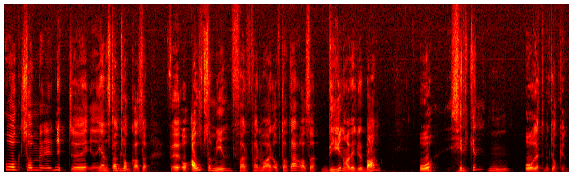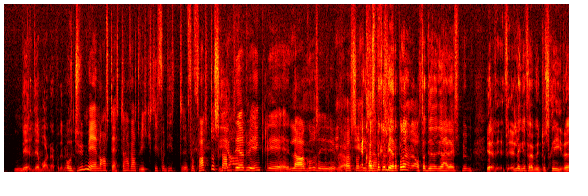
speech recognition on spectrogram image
og som nyttegjenstand. Klokke, altså. Og alt som min farfar var opptatt av. altså Byen var veldig urban. Og kirken. Mm. Og dette med klokken. Det, det, var der på det Og du mener at dette har vært viktig for ditt eh, forfatterskap? Ja. Der du egentlig lager altså, Jeg kan spekulere på det. Altså, det, det her, jeg, lenge før jeg begynte å skrive,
